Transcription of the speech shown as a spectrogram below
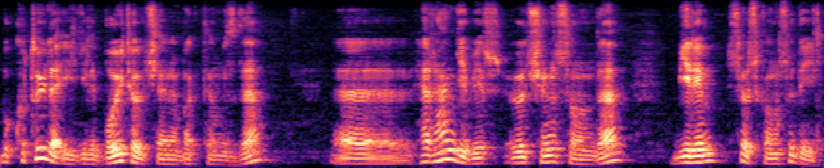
bu kutuyla ilgili boyut ölçülerine baktığımızda e, herhangi bir ölçünün sonunda birim söz konusu değil.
